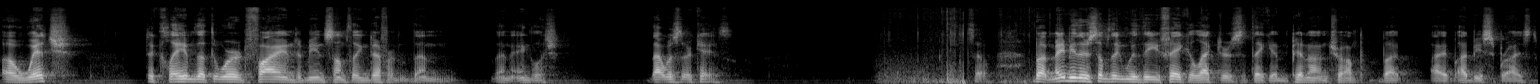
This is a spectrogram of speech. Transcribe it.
a witch to claim that the word find means something different than, than English. That was their case. So, but maybe there's something with the fake electors that they can pin on Trump, but I, would be surprised.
